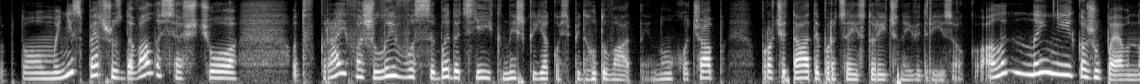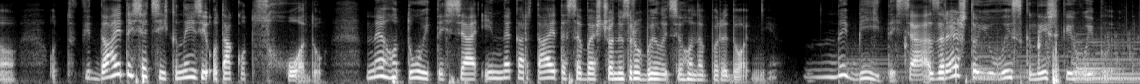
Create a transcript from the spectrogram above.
Тобто мені спершу здавалося, що от вкрай важливо себе до цієї книжки якось підготувати, ну, хоча б прочитати про цей історичний відрізок. Але нині кажу певно, от віддайтеся цій книзі отак от сходу. Не готуйтеся і не картайте себе, що не зробили цього напередодні. Не бійтеся, зрештою, ви з книжки випливете.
